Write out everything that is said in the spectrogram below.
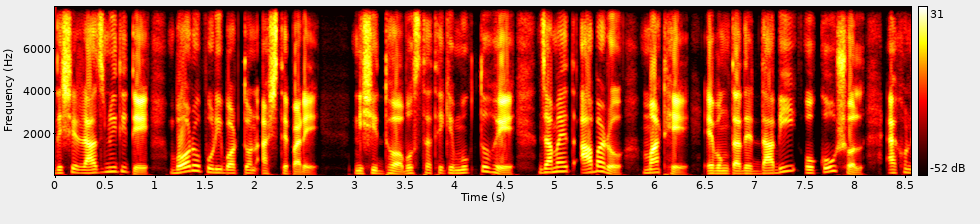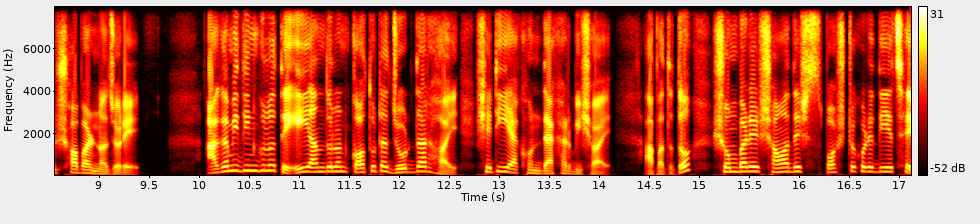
দেশের রাজনীতিতে বড় পরিবর্তন আসতে পারে। নিষিদ্ধ অবস্থা থেকে মুক্ত হয়ে জামায়াত আবারও মাঠে এবং তাদের দাবি ও কৌশল এখন সবার নজরে। আগামী দিনগুলোতে এই আন্দোলন কতটা জোরদার হয় সেটি এখন দেখার বিষয়। আপাতত সোমবারের সমাবেশ স্পষ্ট করে দিয়েছে,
